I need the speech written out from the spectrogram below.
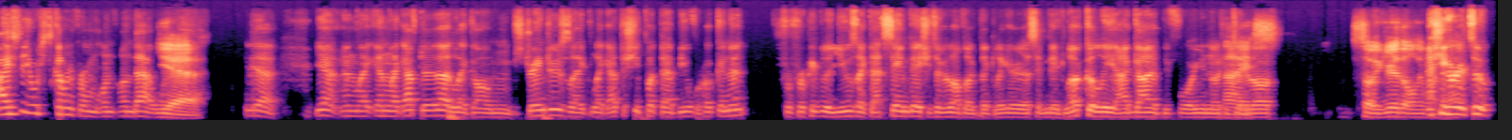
I see where she's coming from on on that one. Yeah. yeah, yeah, and like and like after that, like um strangers, like like after she put that beautiful hook in it. For, for people to use like that same day she took it off like like later that same day. Luckily I got it before you know she took it off. So you're the only one. She heard it too.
